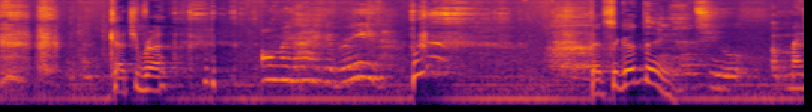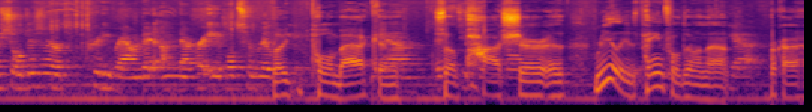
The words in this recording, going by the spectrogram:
Catch your breath. Oh my god, I can breathe. That's a good thing. To uh, my shoulders are pretty rounded. I'm never able to really. Like pulling back and Yeah, it's so posture. Is, really, it's painful doing that. Yeah. Okay.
